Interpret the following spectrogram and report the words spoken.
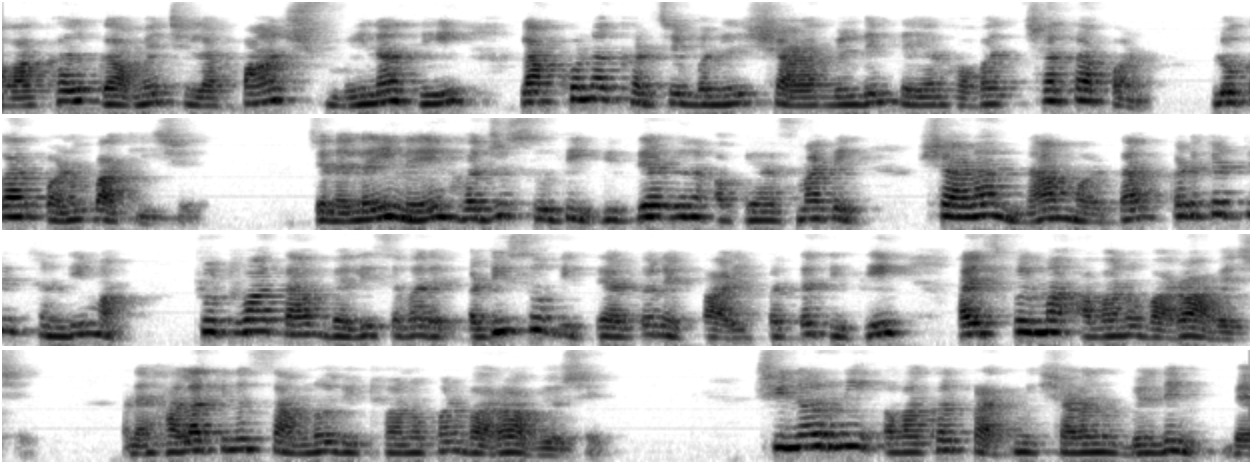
અવાખલ ગામે છેલ્લા પાંચ મહિનાથી લાખોના ખર્ચે બનેલી શાળા બિલ્ડિંગ તૈયાર હોવા છતાં પણ લોકાર્પણ બાકી છે. જેને લઈને હજુ સુધી વિદ્યાર્થીઓના અભ્યાસ માટે શાળા ના મળતા કડકડતી ઠંડીમાં ઠૂઠવાતા વહેલી સવારે અઢીસો વિદ્યાર્થીઓને પાળી પદ્ધતિથી હાઈસ્કૂલમાં આવવાનો વારો આવે છે અને હાલાકીનો સામનો વીઠવાનો પણ વારો આવ્યો છે. શિનોરની અવાખલ પ્રાથમિક શાળાનું બિલ્ડિંગ બે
